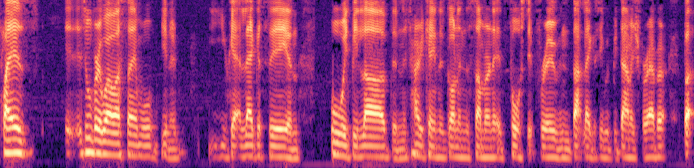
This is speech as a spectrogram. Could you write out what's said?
players. It- It's all very well us saying, well, you know, you get a legacy and always be loved, and if Harry Kane had gone in the summer and it had forced it through, and that legacy would be damaged forever. But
